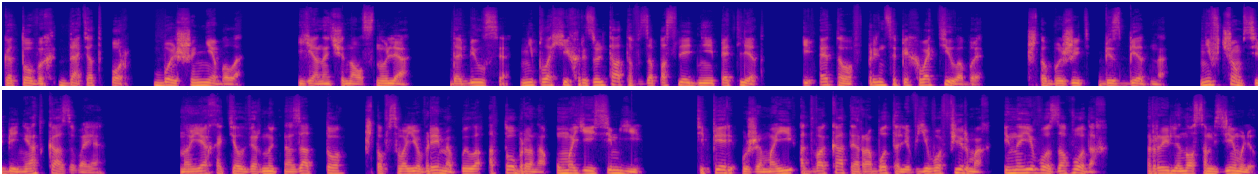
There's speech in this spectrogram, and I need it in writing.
готовых дать отпор, больше не было. Я начинал с нуля, добился неплохих результатов за последние пять лет, и этого в принципе хватило бы, чтобы жить безбедно, ни в чем себе не отказывая. Но я хотел вернуть назад то, что в свое время было отобрано у моей семьи. Теперь уже мои адвокаты работали в его фирмах и на его заводах, рыли носом землю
